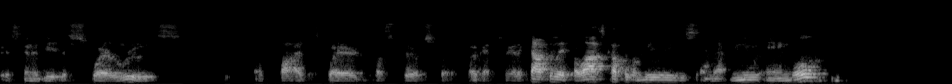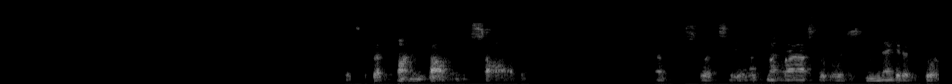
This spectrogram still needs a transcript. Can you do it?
is going to be the square roots of five squared plus four squared. Okay, so we got to calculate the last couple of moves and that new angle. This is a fun problem to solve. So let's see, with my last, it was negative four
